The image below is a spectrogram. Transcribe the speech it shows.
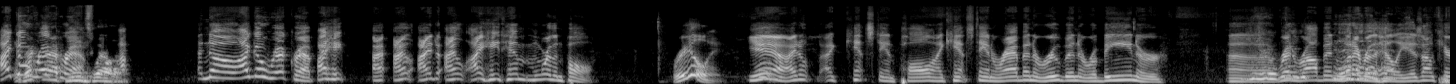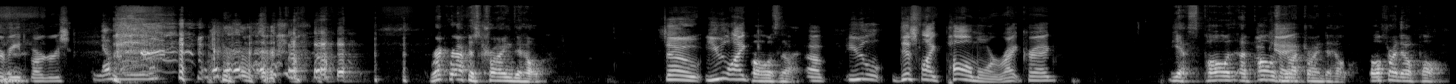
I go Rec Rec Rap Rap. means well. No, I go Rec Rap. I hate I, I I I I hate him more than Paul. Really? Yeah, I don't. I can't stand Paul, and I can't stand Rabin or Ruben or Rabin or uh, Red Robin, whatever the hell he is. I don't care if he eats burgers. Yum. Rec Rap is trying to help. So you like Paul is not. uh, you dislike Paul more, right, Craig? Yes, Paul. Uh, Paul Okay. is not trying to help. Paul's trying to help Paul.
